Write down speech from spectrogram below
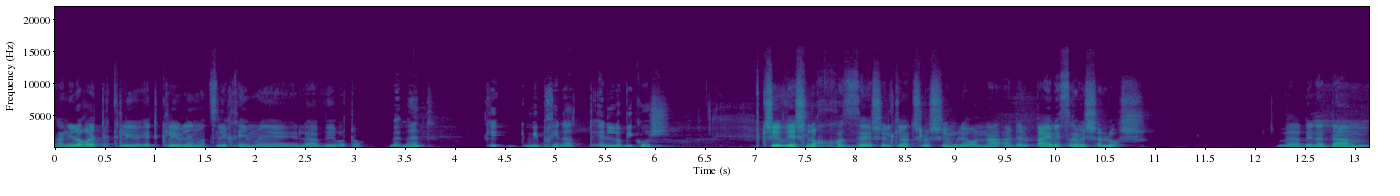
אני לא רואה את, הקלי... את קליבלנד מצליחים אה, להעביר אותו. באמת? כי מבחינת אין לו ביקוש? תקשיב, יש לו חוזה של כמעט 30 לעונה עד 2023. והבן אדם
